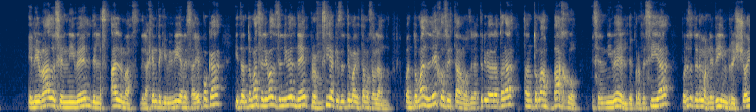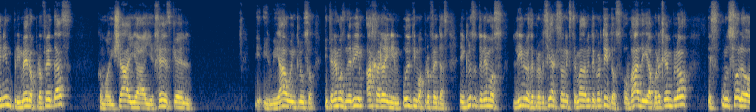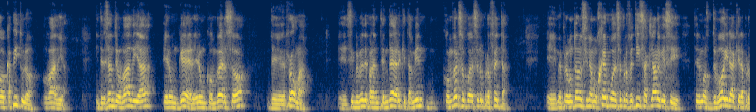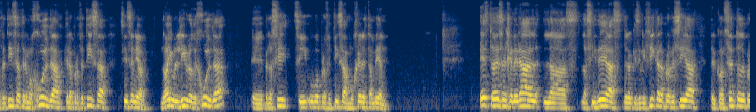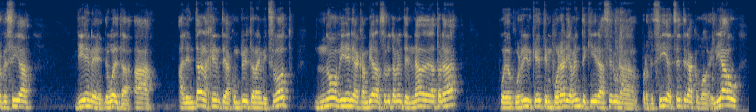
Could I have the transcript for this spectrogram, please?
elevado es el nivel de las almas de la gente que vivía en esa época y tanto más elevado es el nivel de profecía, que es el tema que estamos hablando. Cuanto más lejos estamos de la entrega de la Torah, tanto más bajo es el nivel de profecía. Por eso tenemos Nevim, Rishoinim, primeros profetas, como Ishaya y Ezequiel, Irmiau incluso, y tenemos Nevim, Aharoinim, últimos profetas. E incluso tenemos libros de profecía que son extremadamente cortitos. Obadia, por ejemplo, es un solo capítulo, Obadia. Interesante, Obadia era un ger, era un converso de Roma. Eh, simplemente para entender que también converso puede ser un profeta. Eh, me preguntaron si una mujer puede ser profetisa. Claro que sí. Tenemos Dvoira, que era profetisa, tenemos Hulda, que era profetisa. Sí, señor. No hay un libro de Hulda, eh, pero sí, sí, hubo profetisas, mujeres también. Esto es en general las, ideas de lo que significa la profecía, el concepto de profecía. Viene de vuelta a alentar a la gente a cumplir Torah y Mitzvot, no viene a cambiar absolutamente nada de la Torah. Puede ocurrir que temporariamente quiera hacer una profecía, etcétera, como Eliau,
